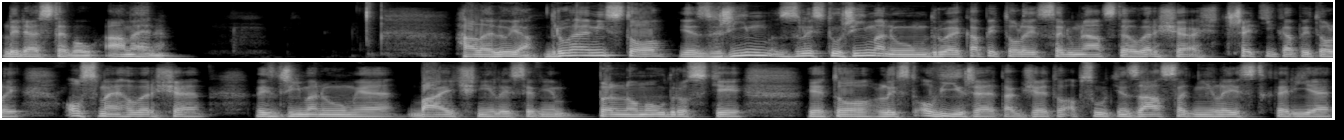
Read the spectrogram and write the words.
lidé s tebou. Amen. Haleluja. Druhé místo je z, Řím, z listu Římanům, druhé kapitoly 17. verše až třetí kapitoly 8. verše. List Římanům je báječný list, je v něm plno moudrosti, je to list o víře, takže je to absolutně zásadní list, který je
